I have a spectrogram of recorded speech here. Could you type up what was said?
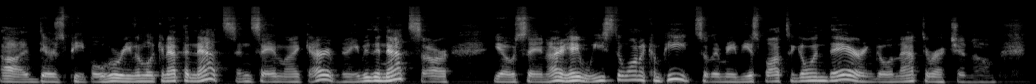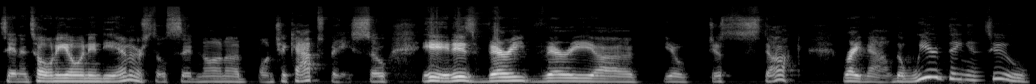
Uh, there's people who are even looking at the nets and saying like all right maybe the nets are you know saying all right hey we still want to compete. So there may be a spot to go in there and go in that direction. Um, san antonio and indiana are still sitting on a bunch of cap space. So it is very very uh, you know just stuck right now. The weird thing is too,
